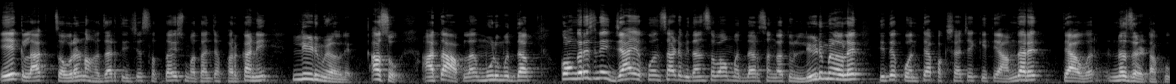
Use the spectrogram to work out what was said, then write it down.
एक लाख चौऱ्याण्णव हजार तीनशे सत्तावीस मतांच्या फरकाने लीड मिळवले. असो आता आपला मूळ मुद्दा काँग्रेसने ज्या एकोणसाठ विधानसभा मतदारसंघातून लीड मिळवले तिथे कोणत्या पक्षाचे किती आमदार आहेत त्यावर नजर टाकू.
